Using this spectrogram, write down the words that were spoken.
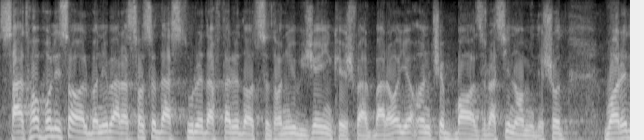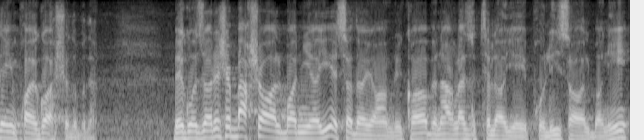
صدها پلیس آلبانی بر اساس دستور دفتر دادستانی ویژه این کشور برای آنچه بازرسی نامیده شد وارد این پایگاه شده بودند. به گزارش بخش آلبانیایی صدای آمریکا به نقل از اطلاعیه پلیس آلبانی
